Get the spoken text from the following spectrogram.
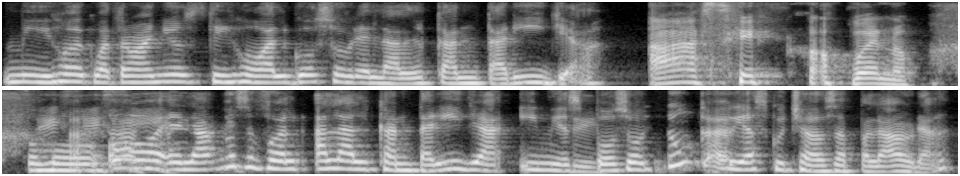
mi hijo de 4 años dijo algo sobre la alcantarilla Ah, sí, bueno. Como, oh, el agua se fue a la alcantarilla y mi esposo nunca había escuchado esa palabra.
